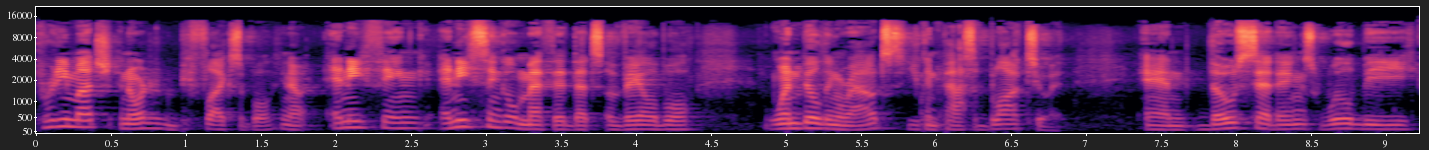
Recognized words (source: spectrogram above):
pretty much in order to be flexible, you know, anything, any single method that's available when building routes, you can pass a block to it, and those settings will be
